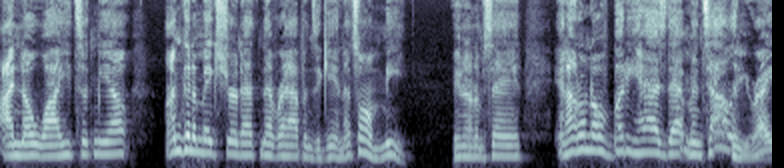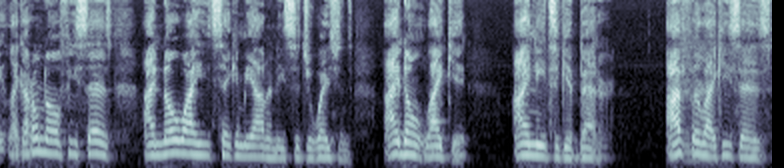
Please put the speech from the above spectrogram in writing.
I know why he took me out. I'm going to make sure that never happens again. That's on me. You know what I'm saying? And I don't know if Buddy has that mentality, right? Like, I don't know if he says, I know why he's taking me out in these situations. I don't like it. I need to get better. I feel like he says,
